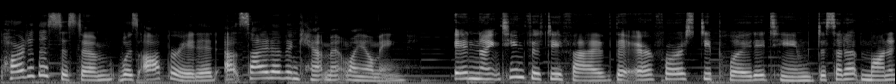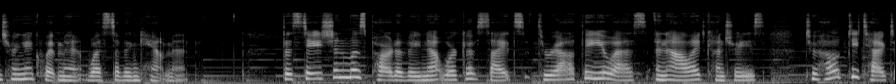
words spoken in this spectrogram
part of the system was operated outside of Encampment, Wyoming. In 1955, the Air Force deployed a team to set up monitoring equipment west of encampment. The station was part of a network of sites throughout the U.S. and allied countries to help detect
